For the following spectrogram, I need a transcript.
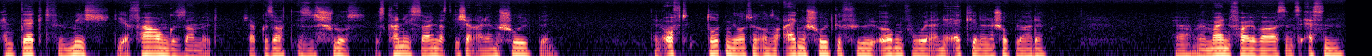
entdeckt für mich, die Erfahrung gesammelt. Ich habe gesagt, es ist Schluss. Es kann nicht sein, dass ich an allem schuld bin. Denn oft drücken wir uns mit unserem eigenen Schuldgefühl irgendwo in eine Ecke, in eine Schublade. Ja, und in meinem Fall war es ins Essen.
